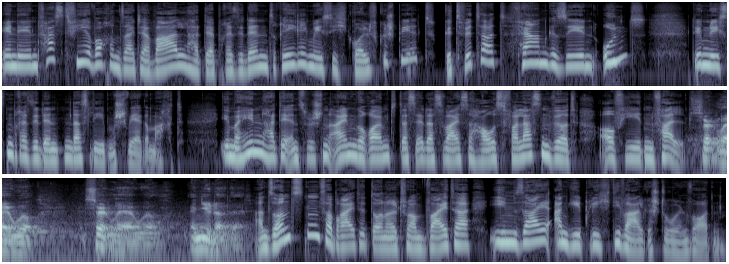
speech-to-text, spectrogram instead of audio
In den fast vier Wochen seit der Wahl hat der Präsident regelmäßig Golf gespielt, getwittert, ferngesehen und dem nächsten Präsidenten das Leben schwer gemacht. Immerhin hat er inzwischen eingeräumt, dass er das Weiße Haus verlassen wird. Auf jeden Fall. Certainly I will. Certainly I will. Ansonsten verbreitet Donald Trump weiter, ihm sei angeblich die Wahl gestohlen worden.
